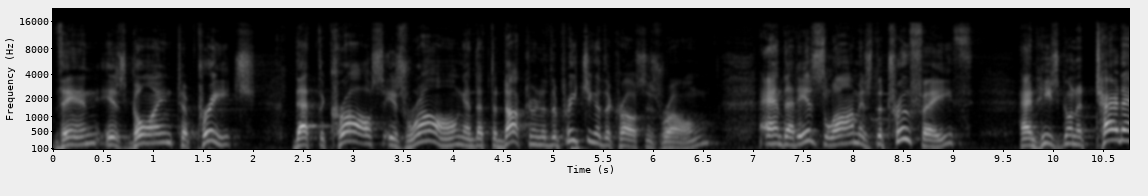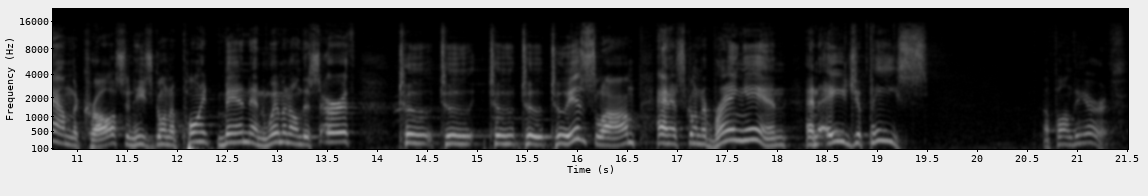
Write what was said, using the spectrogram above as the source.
then is going to preach that the cross is wrong and that the doctrine of the preaching of the cross is wrong and that Islam is the true faith and he's going to tear down the cross and he's going to point men and women on this earth to, to, to, to, to Islam and it's going to bring in an age of peace upon the earth.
